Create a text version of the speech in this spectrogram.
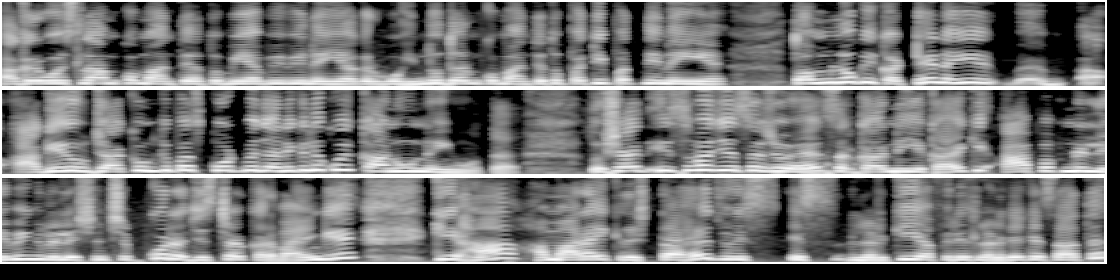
अगर वो इस्लाम को मानते हैं तो मियाँ बीवी नहीं है, अगर वो हिंदू धर्म को मानते हैं तो पति पत्नी नहीं है। तो हम लोग इकट्ठे नहीं, आगे जाके उनके पास कोर्ट में जाने के लिए कोई कानून नहीं होता है। तो शायद इस वजह से जो है, सरकार ने ये कहा है कि आप अपने लिविंग रिलेशनशिप को रजिस्टर करवाएँगे कि हाँ हमारा एक रिश्ता है जो इस इस लड़की या फिर इस लड़के के साथ है,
